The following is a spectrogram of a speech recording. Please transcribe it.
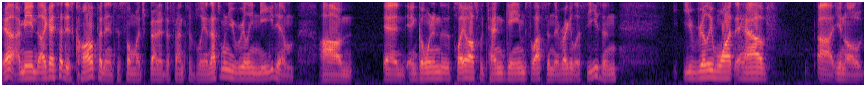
yeah. I mean, like I said, his confidence is so much better defensively, and that's when you really need him. Um, and and going into the playoffs with ten games left in the regular season, you really want to have, uh, you know,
